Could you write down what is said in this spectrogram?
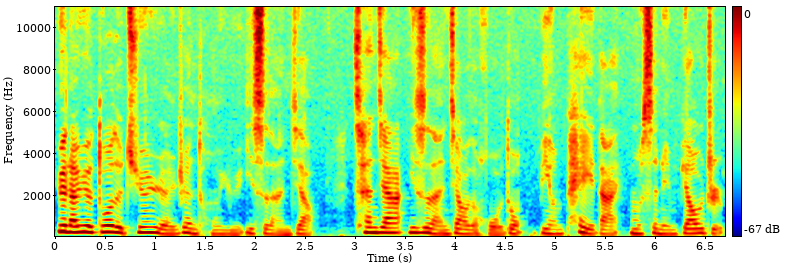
越来越多的军人认同于伊斯兰教，参加伊斯兰教的活动，并佩戴穆斯林标志。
